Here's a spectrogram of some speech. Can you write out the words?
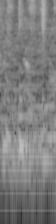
give you.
